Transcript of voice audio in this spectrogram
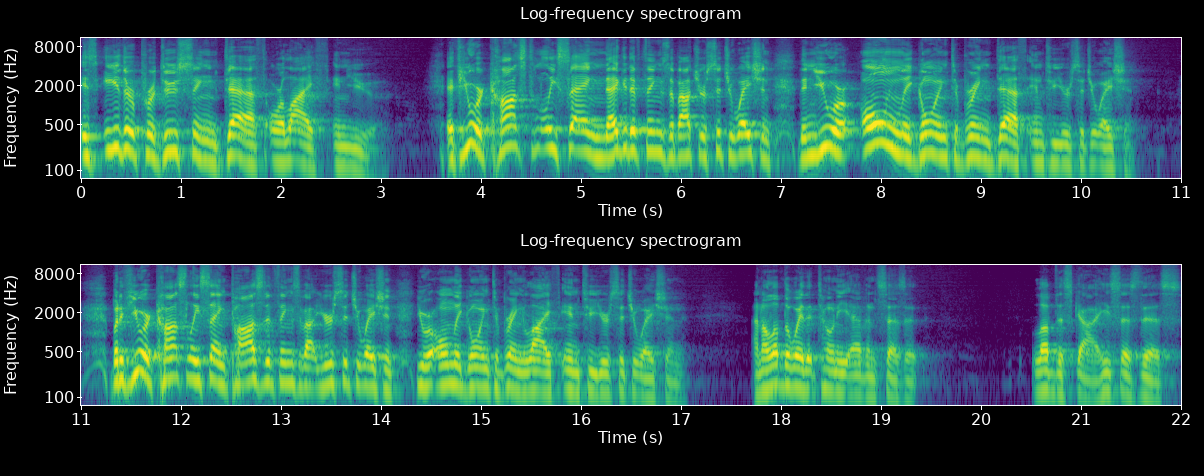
is either producing death or life in you. If you are constantly saying negative things about your situation, then you are only going to bring death into your situation. But if you are constantly saying positive things about your situation, you are only going to bring life into your situation. And I love the way that Tony Evans says it. Love this guy. He says this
